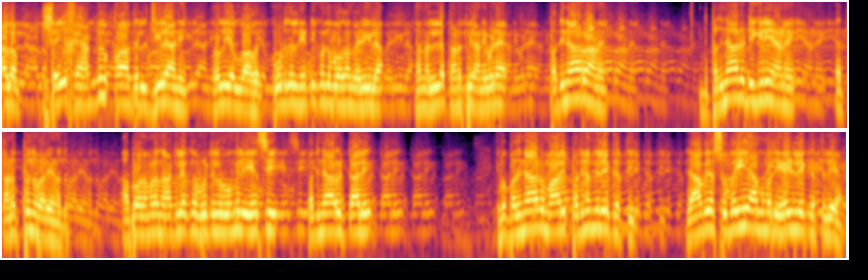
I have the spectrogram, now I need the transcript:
ആലം ഷെയ്ഖ് അബ്ദുൽ ഖാദിർ ജീലാനി റളിയല്ലാഹു കൂടുതൽ നീട്ടിക്കൊണ്ടു പോകാൻ കഴിയില്ല. ഞാൻ നല്ല തണുപ്പിലാണ്. ഇവിടെ പതിനാറാണ്. പതിനാറ് ഡിഗ്രിയാണ് തണുപ്പ് എന്ന് പറയുന്നത് അപ്പൊ നമ്മളെ നാട്ടിലൊക്കെ വീട്ടിൽ റൂമിൽ എ സി പതിനാറ് ഇട്ടാൽ ഇപ്പൊ പതിനാറ് മാറി പതിനൊന്നിലേക്ക് എത്തി രാവിലെ സുബഹിയാകും അത് ഏഴിലേക്ക് എത്തുകയാണ്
